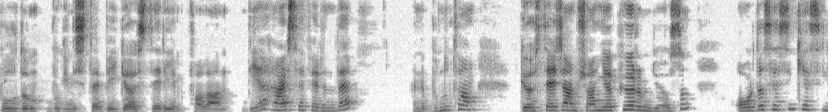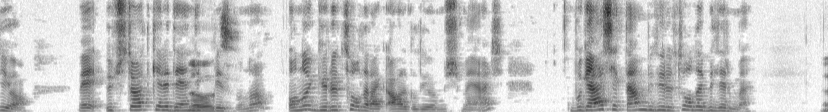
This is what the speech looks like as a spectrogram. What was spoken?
buldum bugün işte bir göstereyim falan diye. Her seferinde hani bunu tam göstereceğim şu an yapıyorum diyorsun. Orada sesin kesiliyor. Ve 3-4 kere denedik Evet. biz bunu. Onu gürültü olarak algılıyormuş meğer. Bu gerçekten bir gürültü olabilir mi? Ee,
